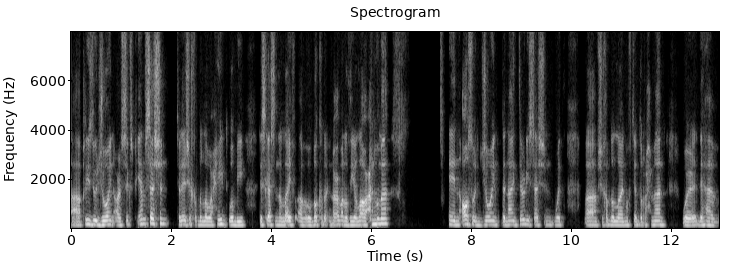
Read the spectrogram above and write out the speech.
uh, please do join our 6 p.m. session. Today, Sheikh Abdullah Wahid will be discussing the life of Abu Bakr and Umar radiallahu anhumah and also join the 9.30 session with uh, Sheikh Abdullah and Mufti Abdul Rahman where they have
